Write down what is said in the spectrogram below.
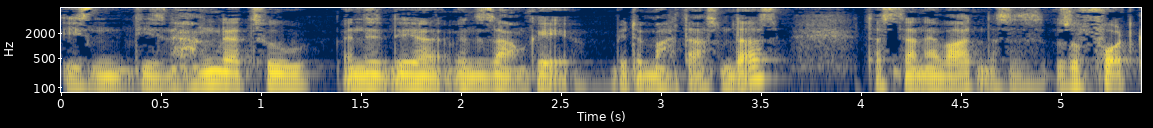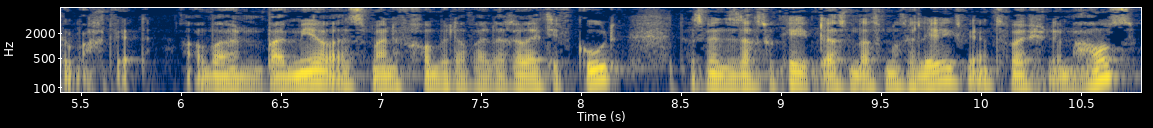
diesen, diesen Hang dazu, wenn sie dir, wenn sie sagen, okay, bitte mach das und das, dass sie dann erwarten, dass es sofort gemacht wird. Aber bei mir war es meine Frau mittlerweile relativ gut, dass wenn sie sagt, okay, das und das muss erledigt werden, zum Beispiel im Haus,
